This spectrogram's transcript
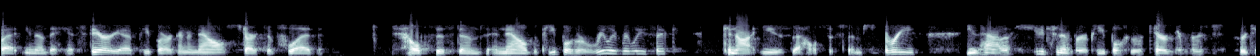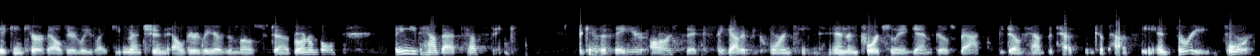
But, you know, the hysteria, people are going to now start to flood health systems. And now the people who are really, really sick cannot use the health systems. Three, you have a huge number of people who are caregivers who are taking care of elderly, like you mentioned, elderly are the most uh, vulnerable. They need to have that testing because if they are sick, they got to be quarantined. And unfortunately, again, it goes back we don't have the testing capacity. And three, four,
